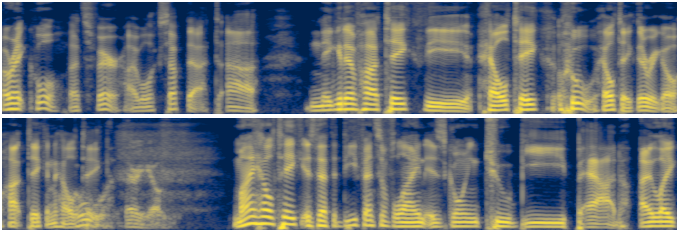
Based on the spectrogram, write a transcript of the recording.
All right, cool. That's fair. I will accept that. Uh, negative hot take, the hell take. Ooh, hell take. There we go. Hot take and hell take. There you go. My hell take is that the defensive line is going to be bad. I like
